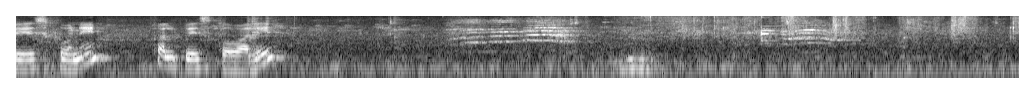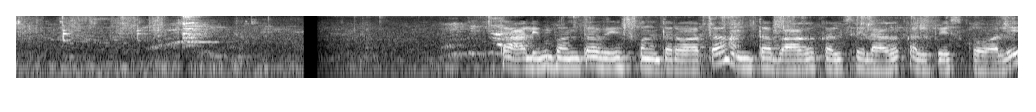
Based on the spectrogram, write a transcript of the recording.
వేసుకొని కలిపేసుకోవాలి. తాలింపు అంతా వేసుకున్న తర్వాత అంతా బాగా కలిసేలాగా కలిపేసుకోవాలి.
